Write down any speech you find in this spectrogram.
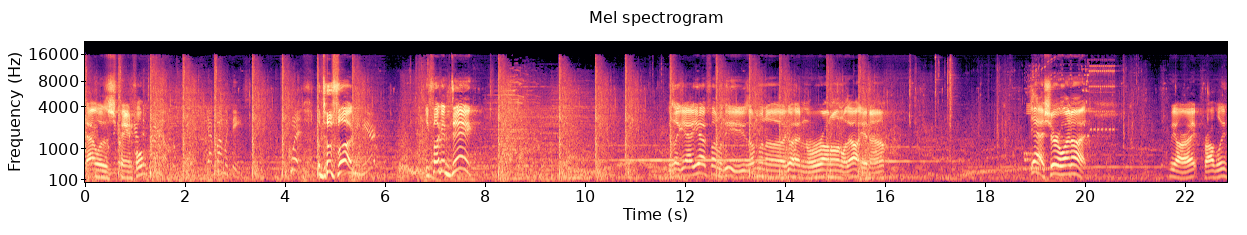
That was painful. What the fuck? You fucking dick! He's like, yeah, you have fun with these. I'm gonna go ahead and run on without you now. Yeah, sure, why not? Be alright, probably.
